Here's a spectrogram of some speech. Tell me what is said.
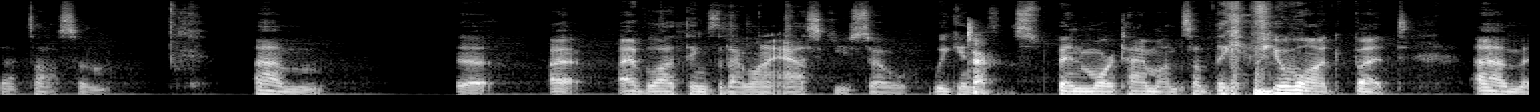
that's awesome. Um, uh, I, I have a lot of things that I want to ask you, so we can sure. spend more time on something if you want. But um,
